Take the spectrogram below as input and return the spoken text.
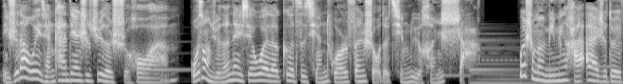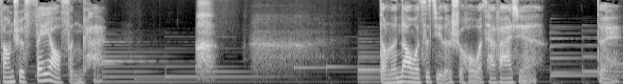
你知道，我以前看电视剧的时候啊，我总觉得那些为了各自前途而分手的情侣很傻。为什么明明还爱着对方，却非要分开？等轮到我自己的时候，我才发现，对，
